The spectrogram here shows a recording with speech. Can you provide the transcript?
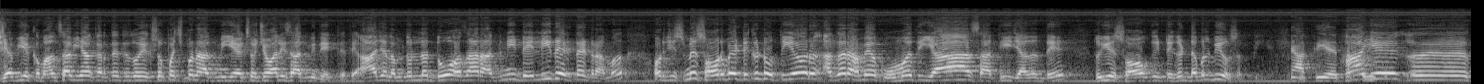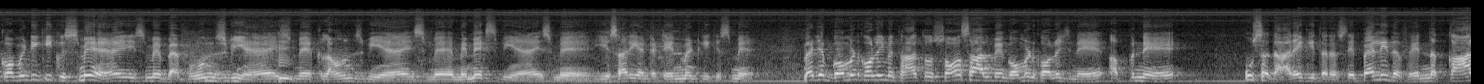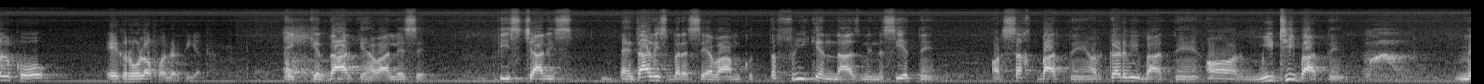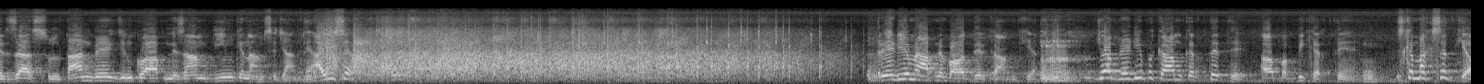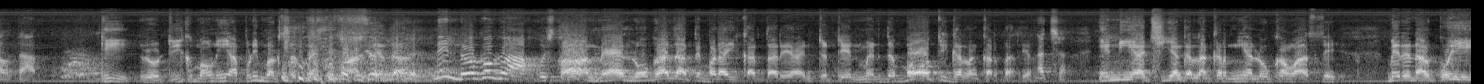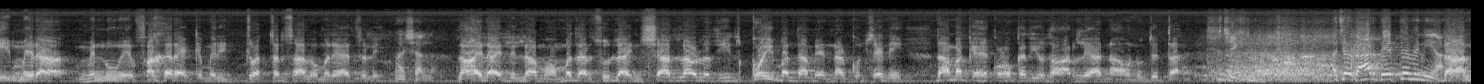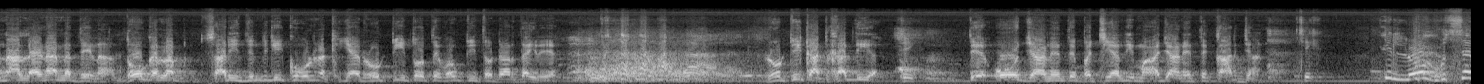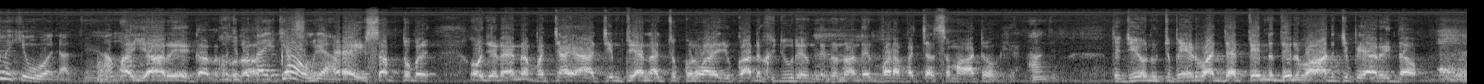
जब ये कमाल साहब यहाँ करते थे तो 155 आदमी या 144 आदमी देखते थे। आज अलहमदुल्ला 2000 आदमी डेली देखता है ड्रामा और जिसमें सौ रुपए टिकट होती है और अगर हमें हुकूमत या साथी इजाज़त दे तो ये सौ की टिकट डबल भी हो सकती है। आती है हाँ ये कॉमेडी की किस्में हैं इसमें बैफून्स भी हैं इसमें क्लाउन्स भी हैं इसमें मिमिक्स भी हैं इसमें ये सारी एंटरटेनमेंट की किस्में हैं। मैं जब गवर्नमेंट कॉलेज में था तो सौ साल में गवर्नमेंट कॉलेज ने अपने उस अदारे की तरफ़ से पहली दफे नकाल को एक रोल ऑफ़ ऑनर दिया था। एक किरदार के हवाले से तीस चालीस पैंतालीस बरस से अवाम को तफरी के अंदाज में नसीहतें और सख्त बातें, और कड़वी बातें, और मीठी बातें। मिर्ज़ा सुल्तान बेग, जिनको आप निज़ाम दीन के नाम से जानते हैं। आइए सर। रेडियो में आपने बहुत देर काम किया। जो आप रेडियो पर काम करते थे आप अब भी करते हैं। हम्म। इसका मकसद क्या होता आप? की रोटी कमानी अपनी मकसद नहीं लोगों को आप पूछते हाँ। मैं लोगों का तो बड़ा ही करता रहा एंटरटेनमेंट बहुत ही गल करता रहा। अच्छा। इन अच्छी गल करनी लोगों वास्ते। मेरे नाल कोई मेरा मेनू फखर है कि मेरी चौहत्तर साल उम्र है इसलिए माशाल्लाह। ला ला मोहम्मद अरसूला इंशाला लजीज कोई बंदा मेरे नाल गुस्से नहीं। ना मैं किसी को कभी उधार लिया ना उन्होंने दिता। अच्छा उधार देते भी नहीं ना ना लेना ना देना। दो गल सारी ज़िंदगी कोल रखी है रोटी तो वोटी तो डर ही रहा। रोटी घट खाधी है। ते ओ जाने ते बच्चियाँ दी माँ जाने ते घर जाने। ठीक। कि लोग गुस्से में क्यों हुआ जाते हैं हम ਆ ਯਾਰ ਇਹ ਗੱਲ मुझे ਖੁਦਾ बताइए, ਦੀ क्या हो ਕਸਮ गया? ਹੈ ਇਹ ਸਭ ਤੋਂ ਬੜੇ ਉਹ ਜਿਹੜਾ ਹੈ ਨਾ ਬੱਚਾ ਆ ਚਿਮਟਿਆਂ ਨਾਲ ਚੁੱਕਣ ਵਾਲੇ ਜੋ ਕੰਨ ਖਜੂਰੇ ਹੁੰਦੇ ਨੇ ਉਹਨਾਂ ਦੇ ਬੜਾ ਬੱਚਾ ਸਮਾਰਟ ਹੋ ਗਿਆ हाँ जी ਤੇ ਜੇ ਉਹਨੂੰ ਚਪੇੜ ਵੱਜਦਾ ਤਿੰਨ ਦਿਨ ਵਾਰਡ ਚ ਪਿਆ ਰਹਿੰਦਾ ਉਹ।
